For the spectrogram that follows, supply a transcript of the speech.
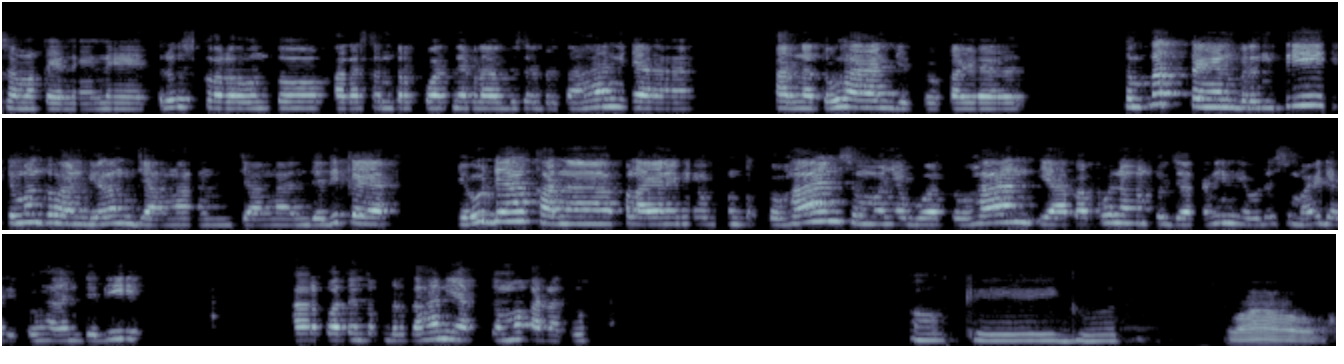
sama kayak nenek. Terus kalau untuk alasan terkuatnya kenapa bisa bertahan ya karena Tuhan gitu. Kayak sempat pengen berhenti cuman Tuhan bilang jangan jangan. Jadi kayak ya udah karena pelayanan ini untuk Tuhan semuanya buat Tuhan ya apa pun yang aku jalanin ya udah semuanya dari Tuhan. Jadi kuat untuk bertahan ya semua karena Tuhan. Oke, good. Wow.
